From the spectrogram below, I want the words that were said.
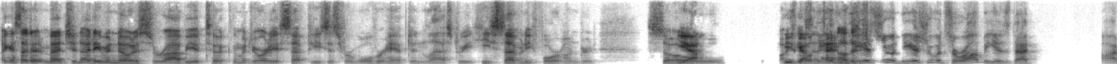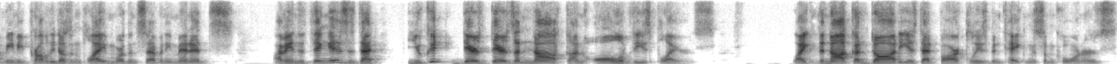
I guess I didn't mention. I didn't even notice Sarabia took the majority of set pieces for Wolverhampton last week. He's seventy four hundred. So yeah, he's got the, another... the issue. The issue with Sarabia is that, I mean, he probably doesn't play more than seventy minutes. I mean, the thing is, is that you could there's there's a knock on all of these players. Like the knock on Doughty is that Barkley's been taking some corners,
